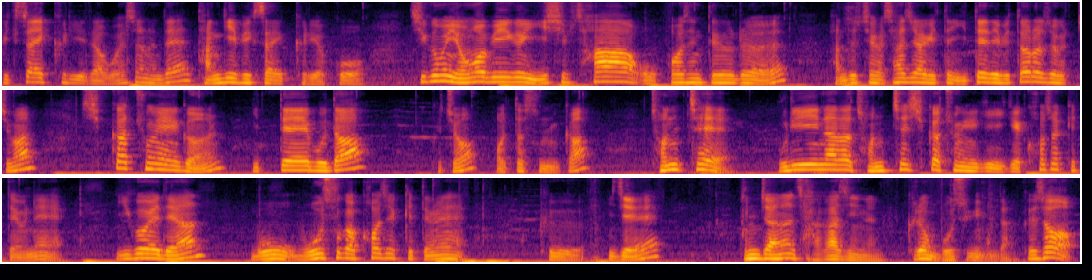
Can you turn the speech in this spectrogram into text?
빅사이클이라고 했었는데 단기 빅사이클이었고 지금은 영업이익의 24, 5%를 반도체가 차지하기 때문에 이때 대비 떨어졌지만 시가총액은 이때보다 그죠 어떻습니까? 전체 우리나라 전체 시가총액이 이게 커졌기 때문에 이거에 대한 모, 모수가 커졌기 때문에 그 이제 분자는 작아지는 그런 모습입니다. 그래서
